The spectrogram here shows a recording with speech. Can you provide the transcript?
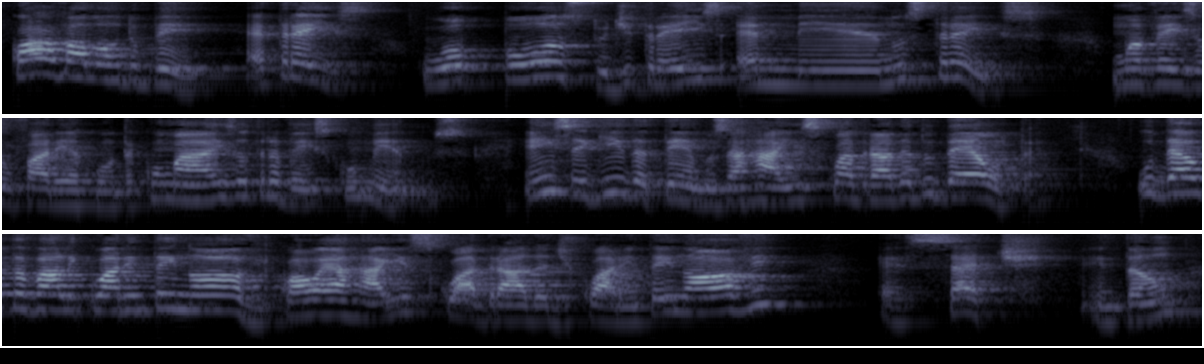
Qual é o valor do B? É 3. O oposto de 3 é menos 3. Uma vez eu farei a conta com mais, outra vez com menos. Em seguida, temos a raiz quadrada do delta. O delta vale 49. Qual é a raiz quadrada de 49? É 7. Então,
